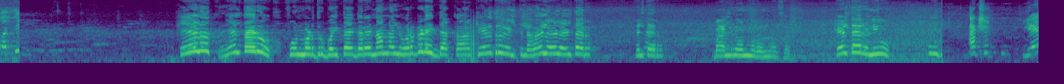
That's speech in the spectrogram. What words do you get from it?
ಗೊತ್ತಿ ಹೇಳು ಹೇಳ್ತಾ ಇರು. ಫೋನ್ ಮಾಡಿದ್ರು ಬೈತಾ ಇದ್ದಾರೆ. ನಾನು ಅಲ್ಲಿ ಹೊರಗಡೆ ಇದ್ದೆ ಅಕ್ಕ. ಕೇಳಿದ್ರು ಹೇಳ್ತಿಲ್ಲ. ಹೇಳು ಹೇಳು ಹೇಳ್ತಾ ಇರು. ಹೇಳ್ತಾ ಇರು. ಬಾ ಅಲ್ಲಿ ಒಂದು ಮೂರು ಒಂದು ಮೂರು ಸರ್. ಹೇಳ್ತಾ ಇರು ನೀವು. ಆ್ಯಕ್ಷನ್ ಏನ್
